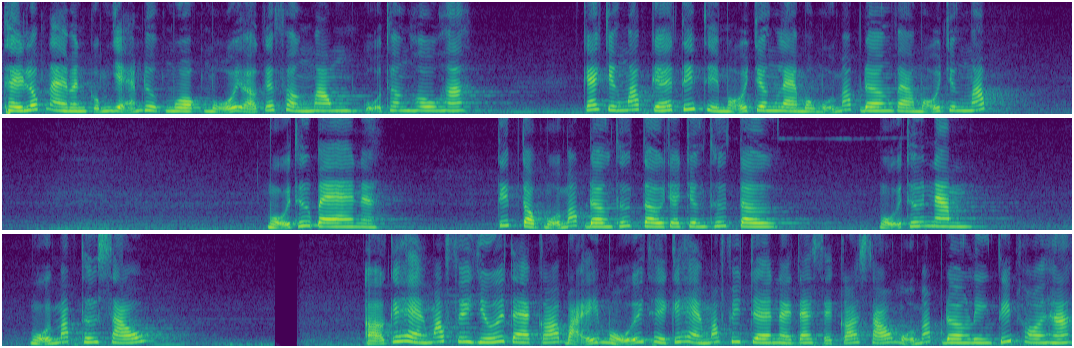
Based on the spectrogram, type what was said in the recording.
thì lúc này mình cũng giảm được một mũi ở cái phần mông của thân hưu ha. Các chân móc kế tiếp thì mỗi chân làm một mũi móc đơn vào mỗi chân móc. Mũi thứ ba nè. Tiếp tục mũi móc đơn thứ tư cho chân thứ tư. Mũi thứ năm. Mũi móc thứ sáu. Ở cái hàng móc phía dưới ta có 7 mũi thì cái hàng móc phía trên này ta sẽ có 6 mũi móc đơn liên tiếp thôi ha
